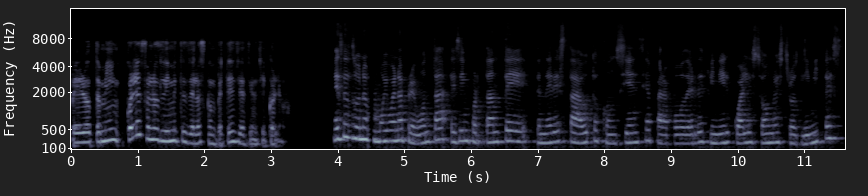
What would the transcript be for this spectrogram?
pero también, ¿cuáles son los límites de las competencias de un psicólogo? Esa es una muy buena pregunta. Es importante tener esta autoconciencia para poder definir cuáles son nuestros límites,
